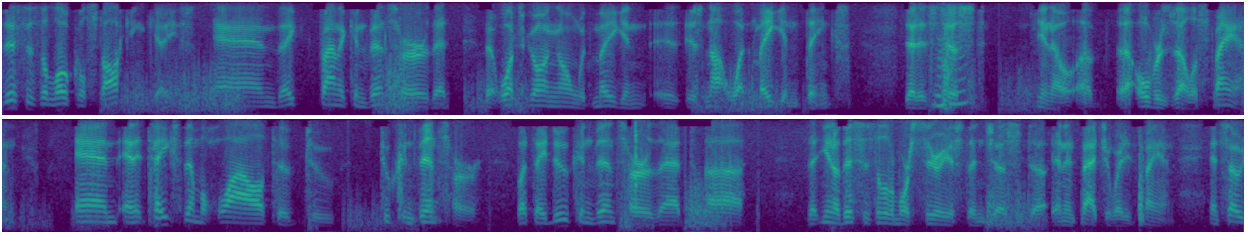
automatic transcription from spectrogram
this is a local stalking case, and they finally convince her that that what's going on with Megan is, is not what Megan thinks, that it's Mhm. just you know a, a overzealous fan, and and it takes them a while to to to convince her, but they do convince her that uh, that you know this is a little more serious than just uh, an infatuated fan. And so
